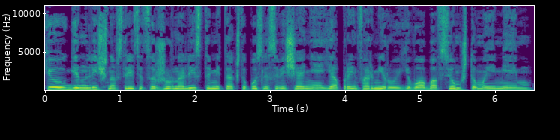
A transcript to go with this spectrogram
Хьюген лично встретится с журналистами, так что после совещания я проинформирую его обо всем, что мы имеем.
